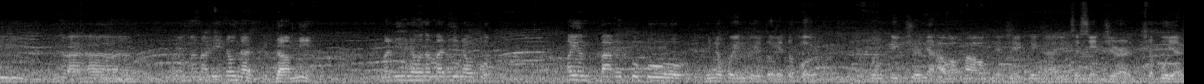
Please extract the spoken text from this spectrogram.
the, you know, uh, uh, malinaw na dummy. Malinaw na malinaw po. Ngayon, bakit ko po hinukwento ito? Ito po, yung picture niya, hawak-hawak niya, checking uh, yun sa St. Gerard. Siya po yan.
